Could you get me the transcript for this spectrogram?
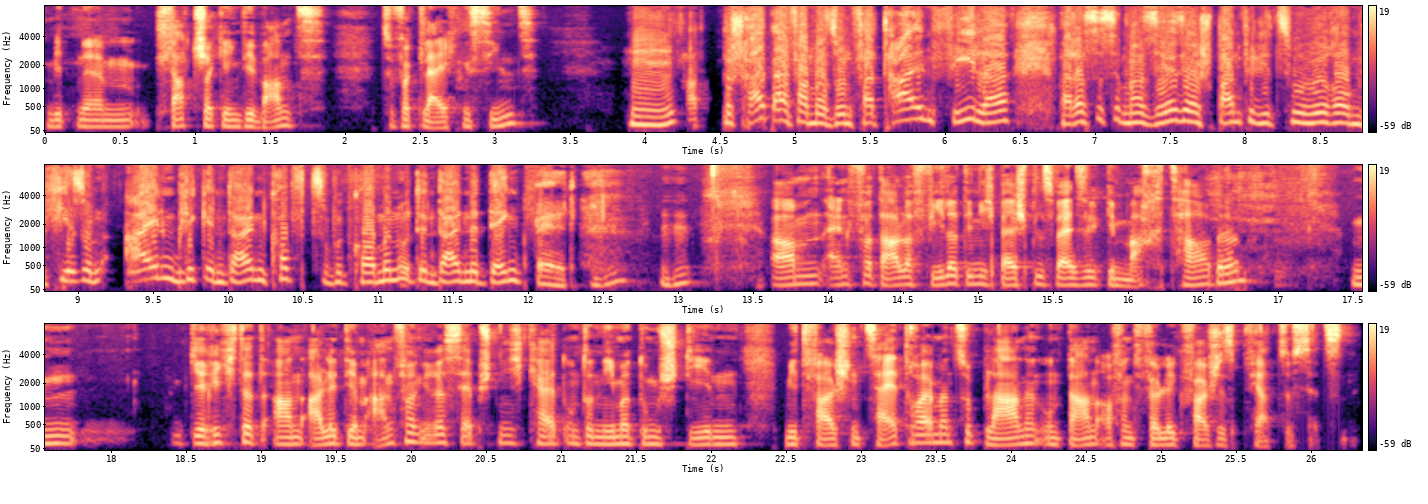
mit einem Klatscher gegen die Wand zu vergleichen sind. Hm. Beschreib einfach mal so einen fatalen Fehler, weil das ist immer sehr, sehr spannend für die Zuhörer, um hier so einen Einblick in deinen Kopf zu bekommen und in deine Denkwelt. Mhm. Mhm. Ähm, ein fataler Fehler, den ich beispielsweise gemacht habe, gerichtet an alle, die am Anfang ihrer Selbstständigkeit, Unternehmertum stehen, mit falschen Zeiträumen zu planen und dann auf ein völlig falsches Pferd zu setzen.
